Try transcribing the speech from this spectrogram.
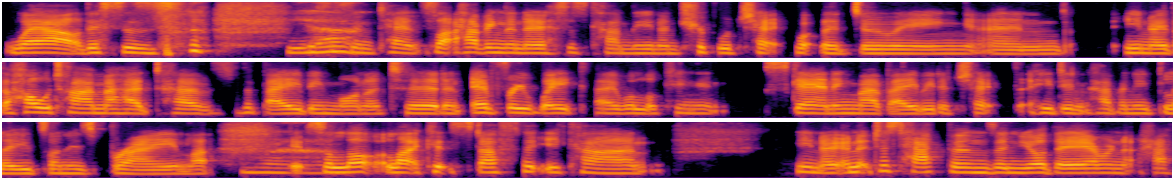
wow this is yeah. this is intense like having the nurses come in and triple check what they're doing and you know the whole time i had to have the baby monitored and every week they were looking scanning my baby to check that he didn't have any bleeds on his brain like wow. it's a lot like it's stuff that you can't you know and it just happens and you're there and it ha-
